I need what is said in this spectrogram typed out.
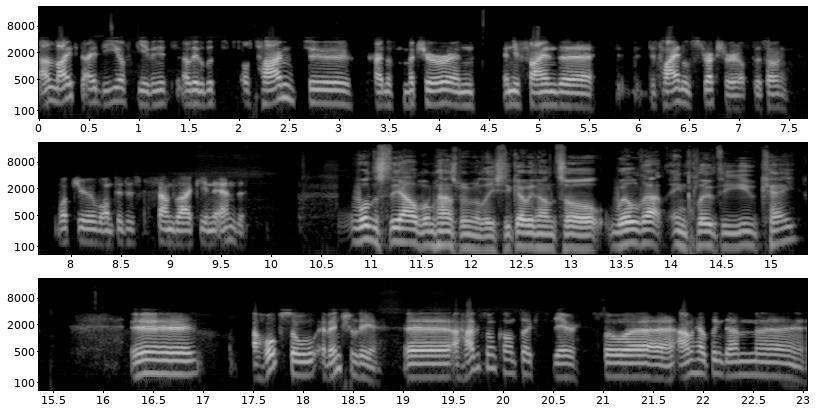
I like the idea of giving it a little bit of time to kind of mature and and you find the the final structure of the song what you wanted to sound like in the end. Once the album has been released, you're going on tour. Will that include the UK? Uh, I hope so. Eventually, uh, I have some contacts there, so uh, I'm helping them uh,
